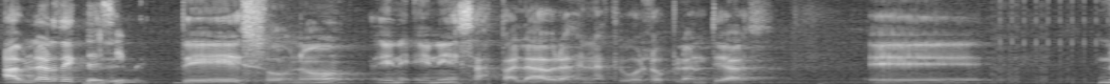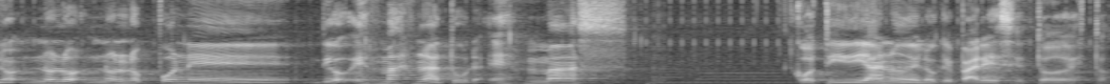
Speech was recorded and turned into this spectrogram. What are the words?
hablar de, de eso, ¿no? En, esas palabras en las que vos lo planteás, eh, no, no, lo, no lo pone, digo, es más natural, es más cotidiano de lo que parece todo esto,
